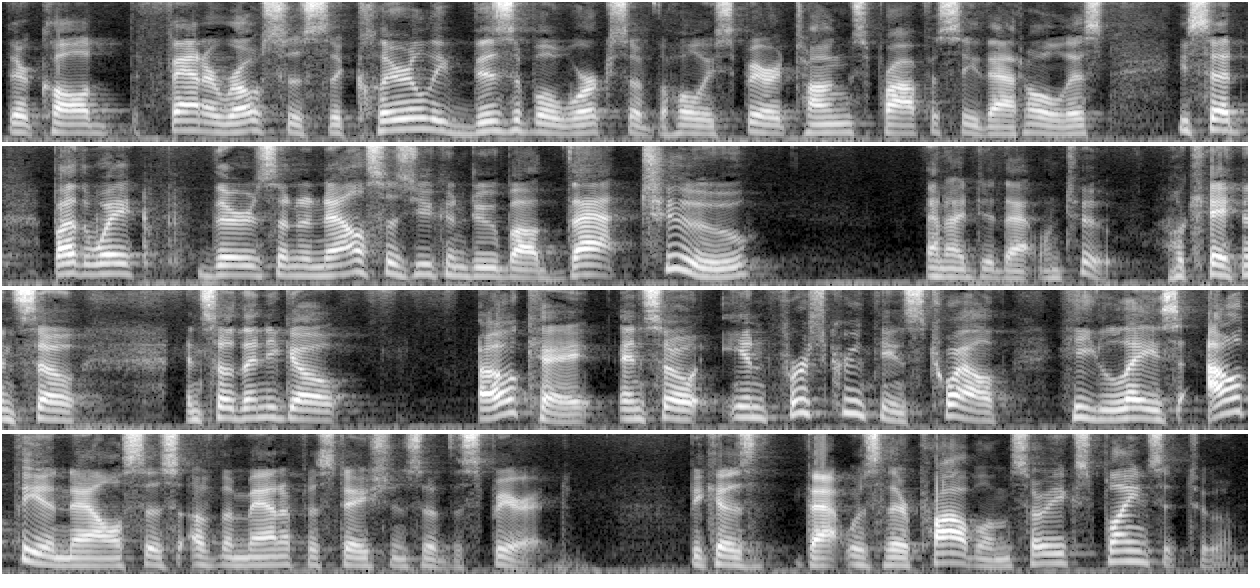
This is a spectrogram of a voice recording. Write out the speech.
they're called phanerosis, the clearly visible works of the Holy Spirit, tongues, prophecy, that whole list. He said, by the way, there's an analysis you can do about that too, and I did that one too. Okay, and so, and so then you go, okay, and so in 1 Corinthians 12, he lays out the analysis of the manifestations of the Spirit because that was their problem. So he explains it to them.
